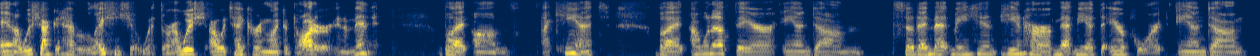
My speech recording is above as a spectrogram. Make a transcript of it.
and I wish I could have a relationship with her. I wish I would take her in like a daughter in a minute, but um, I can't. But I went up there, and um, so they met me. He and, he and her met me at the airport, and um,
